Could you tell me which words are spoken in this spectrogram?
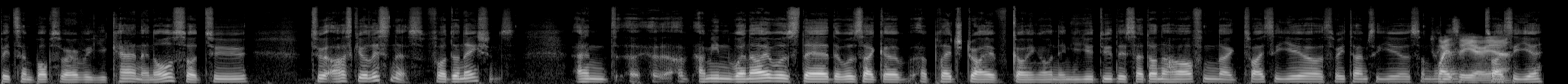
bits and bobs wherever you can, and also to to ask your listeners for donations and uh, I mean, when I was there, there was like a, a pledge drive going on, and you, you, do this. I don't know how often, like twice a year or three times a year or something. Twice like, a year, twice yeah. a year.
